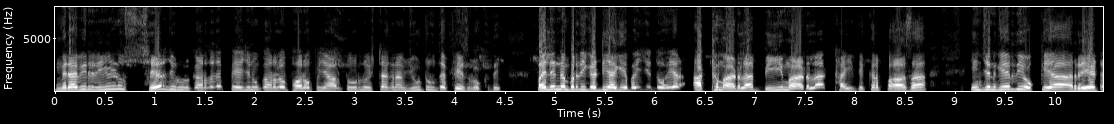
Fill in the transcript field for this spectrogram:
ਮੇਰਾ ਵੀਰ ਰੀਲ ਨੂੰ ਸ਼ੇਅਰ ਜ਼ਰੂਰ ਕਰ ਦਿਓ ਤੇ ਪੇਜ ਨੂੰ ਕਰ ਲਓ ਫੋਲੋ ਪੰਜਾਬ ਟੂਰ ਨੂੰ ਇੰਸਟਾਗ੍ਰam YouTube ਤੇ Facebook ਤੇ। ਪਹਿਲੇ ਨੰਬਰ ਦੀ ਗੱਡੀ ਆ ਗਈ ਬਾਈ ਜੀ 2008 ਮਾਡਲ ਆ 20 ਮਾਡਲ ਆ 28 ਤੱਕਰ ਪਾਸ ਆ। ਇੰਜਨ ਗੇਅਰ ਦੀ ਓਕੇ ਆ ਰੇਟ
